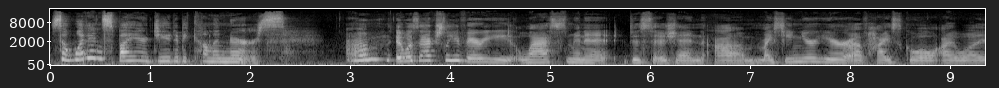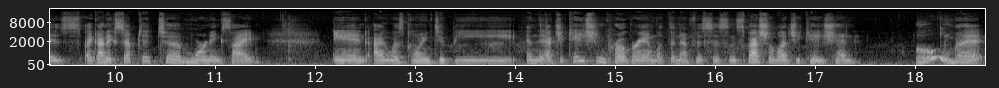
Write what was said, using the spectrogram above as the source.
So, what inspired you to become a nurse? Um, it was actually a very last-minute decision. Um, my senior year of high school, I was I got accepted to Morningside, and I was going to be in the education program with an emphasis in special education. Oh, But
